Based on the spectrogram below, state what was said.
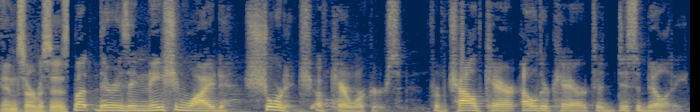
in services. But there is a nationwide shortage of care workers, from child care, elder care, to disability.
